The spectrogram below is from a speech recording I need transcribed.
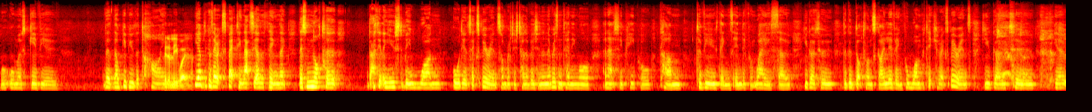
will almost give you, they- they'll give you the time. Bit of leeway, yeah. Yeah, because they're expecting. That's the other thing. Like, there's not a. I think there used to be one audience experience on British television, and there isn't anymore. And actually, people come to view things in different ways. So you go to The Good Doctor on Sky Living for one particular experience. You go to, you know,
